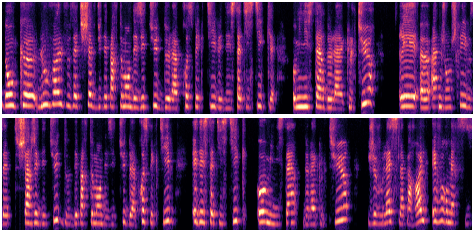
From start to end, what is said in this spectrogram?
Donc, Lou Wolf, vous êtes chef du département des études de la prospective et des statistiques au ministère de la Culture. Et Anne Jonchery, vous êtes chargée d'études au département des études de la prospective et des statistiques au ministère de la Culture. Je vous laisse la parole et vous remercie.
